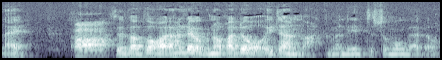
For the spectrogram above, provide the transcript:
nej. Ja. Så det var bara, han låg några dagar i Danmark men inte så många dagar.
